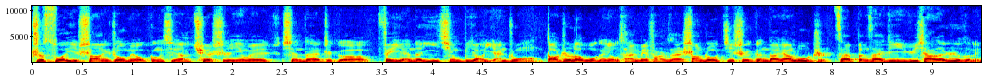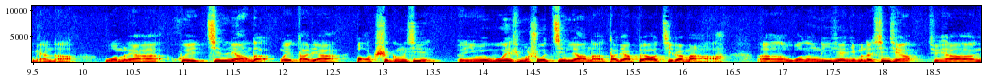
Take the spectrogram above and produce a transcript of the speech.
之所以上一周没有更新啊，确实因为现在这个肺炎的疫情比较严重，导致了我跟有才没法在上周及时跟大家录制。在本赛季余下的日子里面呢，我们俩会尽量的为大家保持更新。因为我为什么说尽量呢？大家不要急着骂啊。呃，我能理解你们的心情，就像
